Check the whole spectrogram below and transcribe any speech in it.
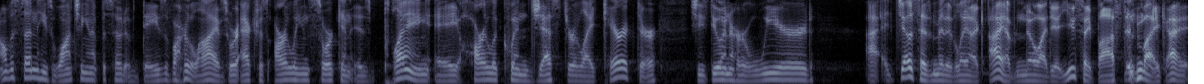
All of a sudden, he's watching an episode of Days of Our Lives where actress Arlene Sorkin is playing a Harlequin jester like character. She's doing her weird. I, Joe says Mid Atlantic. I have no idea. You say Boston, Mike. I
